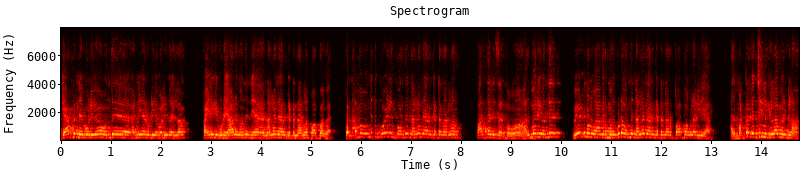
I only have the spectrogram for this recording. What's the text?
கேப்டன் எவ்வளியோ வந்து அந்நியாருடைய வழியில எல்லாம் பயணிக்கக்கூடிய ஆளுங்க வந்து நே- நல்ல நேரம் கெட்ட நேரம்லாம் பார்ப்பாங்க. இப்ப நம்ம வந்து கோயிலுக்கு போறது நல்ல நேரம் கெட்ட நேரம்லாம் பார்த்தானே சார் போவோம். அது மாதிரி வந்து வேட்புமனு வாங்குற போது கூட வந்து நல்ல நேரம் கெட்ட நேரம் பார்ப்பாங்களா இல்லையா? அது மற்ற கட்சிகளுக்கு இல்லாம இருக்கலாம்.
